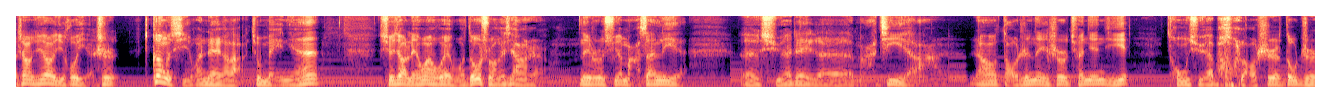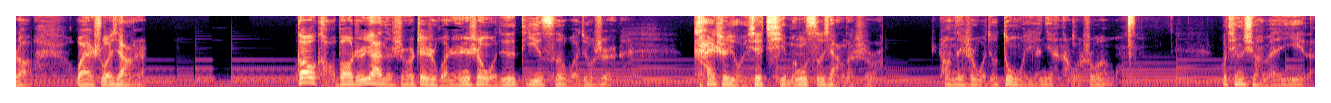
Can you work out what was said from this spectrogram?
上学校以后也是更喜欢这个了，就每年学校联欢会我都说个相声。那时候学马三立。呃，学这个马季啊，然后导致那时候全年级同学包括老师都知道我爱说相声。高考报志愿的时候，这是我人生我觉得第一次，我就是开始有一些启蒙思想的时候。然后那时候我就动过一个念头，我说我挺喜欢文艺的，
